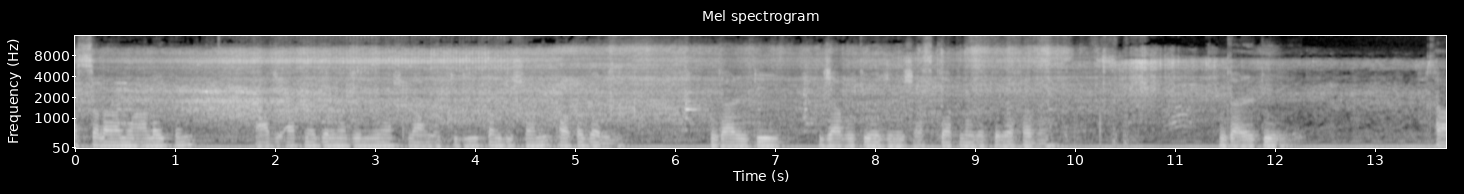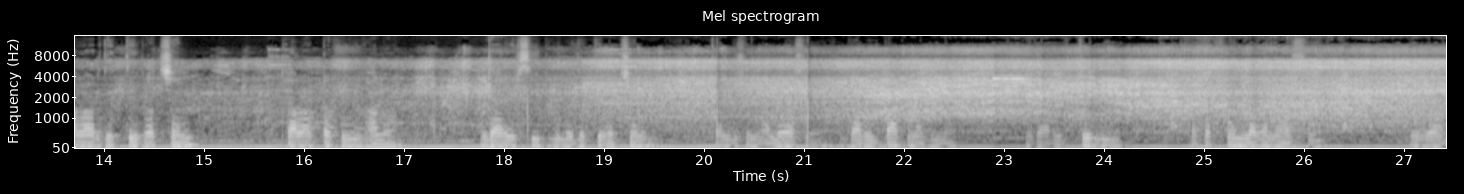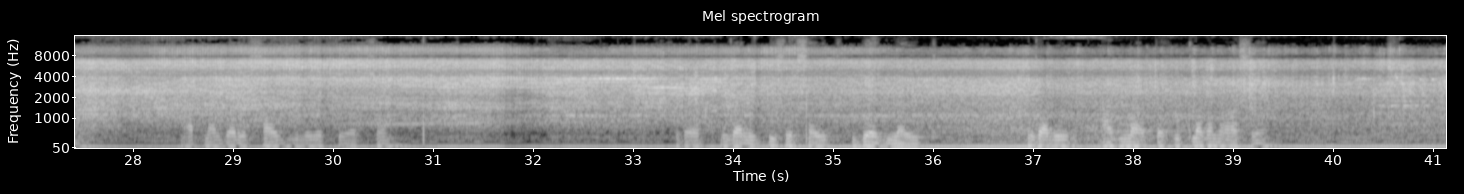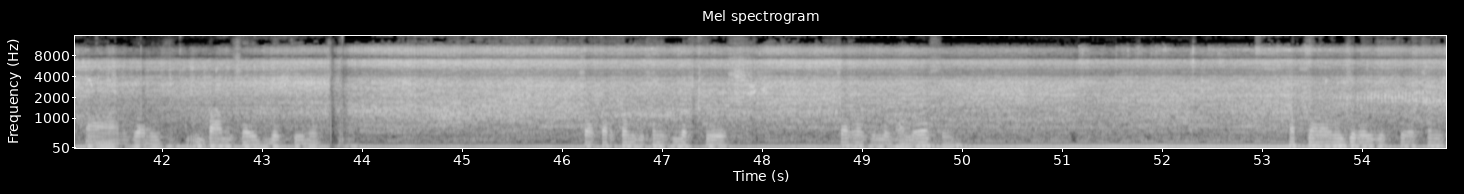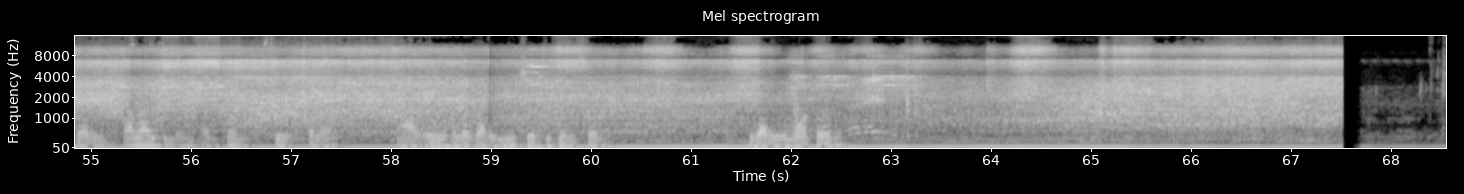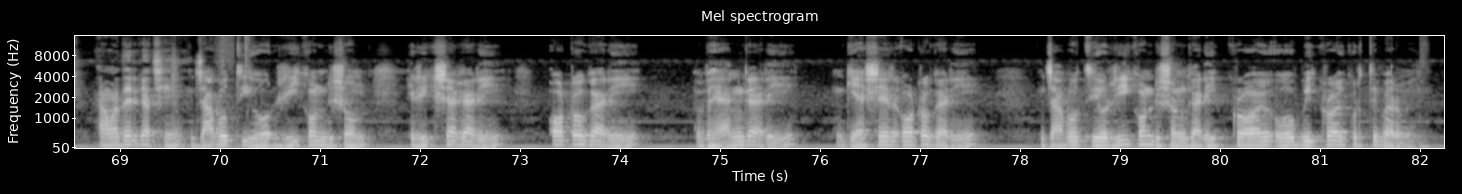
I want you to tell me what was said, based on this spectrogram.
আসসালামু আলাইকুম। আজ আপনাদের মাঝে নিয়ে আসলাম একটি রিকন্ডিশন অটো গাড়ি। গাড়িটি যাবতীয় জিনিস আজকে আপনাদেরকে দেখাবো। গাড়িটির কালার দেখতেই পাচ্ছেন। কালারটা খুবই ভালো। গাড়ির সিটগুলো দেখতে পাচ্ছেন। কন্ডিশন ভালো আছে। গাড়ির পাখনাগুলো গাড়ির তেলি একটা ফোম লাগানো আছে। এবং গাড়ির সাইডগুলো দেখতে পাচ্ছেন। গাড়ির পিছের সাইড, ব্যাক লাইট। গাড়ির আগলা একটা হুট লাগানো আছে। আর গাড়ির বাম সাইড দেখতে পাচ্ছেন। চাকার কন্ডিশনগুলো ফ্রেশ চাকাগুলো ভালো আছে। আপনারা নিজেরাই দেখতে পাচ্ছেন গাড়ির কালারগুলো একদম ফ্রেশ কালার এই হলো গাড়ির নিচে ডিফেন্সের গাড়ির মোটর। আমাদের কাছে যাবতীয় রিকন্ডিশন রিক্সা গাড়ি, অটো গাড়ি ভ্যান গাড়ি, গ্যাসের অটো গাড়ি, যাবতীয় রিকন্ডিশন গাড়ি ক্রয় ও বিক্রয় করতে পারবেন।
